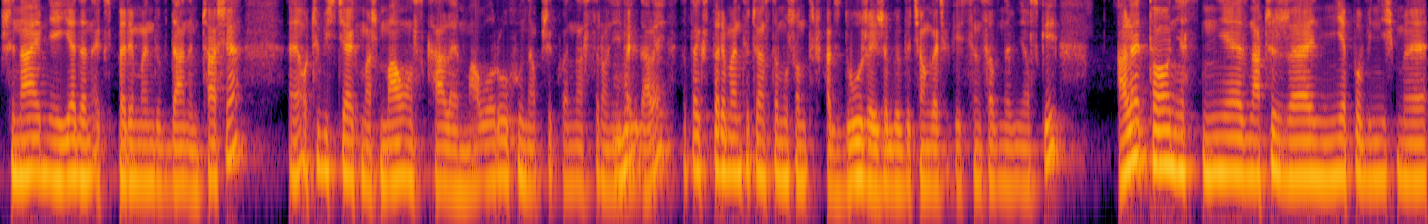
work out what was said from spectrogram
przynajmniej jeden eksperyment w danym czasie. E, oczywiście, jak masz małą skalę, mało ruchu na przykład na stronie mhm. i tak dalej, to te eksperymenty często muszą trwać dłużej, żeby wyciągać jakieś sensowne wnioski, ale to nie, nie znaczy, że nie powinniśmy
